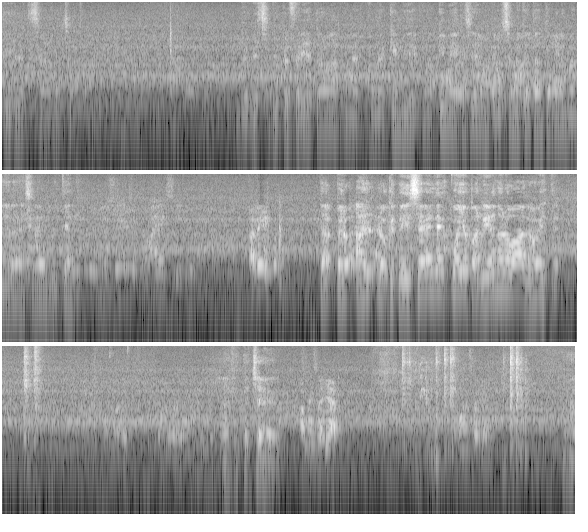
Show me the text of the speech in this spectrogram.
tiro se va a rachar. Yo, yo prefería trabajar con, el, con Arquímedes, con Arquímedes que se llama, que no se mete tanto con la manera de ser, ¿me entiendes? Pero lo que te dice él del cuello para arriba no lo hagas, ¿viste? Vamos a ver, vamos a ver un momentito. Así está chévere. Vamos a ensayar. Vamos a ensayar. Ajá.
